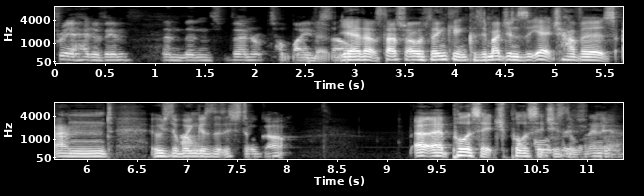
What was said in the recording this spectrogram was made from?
three ahead of him, and then Werner up top by himself. Yeah, that's that's what I was thinking. Because imagine Ziyech, Havertz, and who's the Oh. wingers that they still got? Uh, uh, Pulisic. Pulisic is the one, isn't it?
